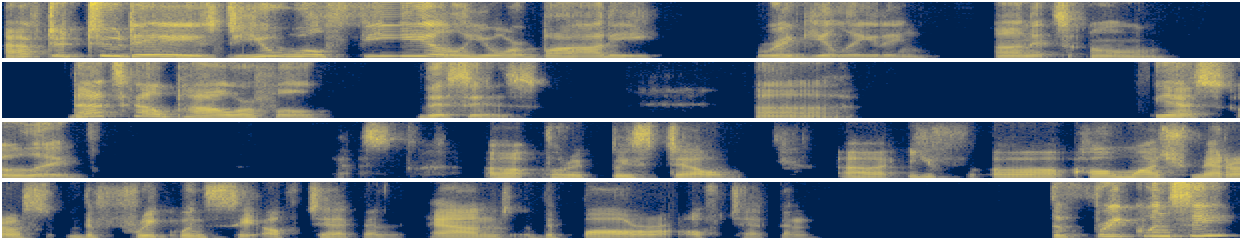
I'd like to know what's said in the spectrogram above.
after two days, you will feel your body regulating on its own. That's how powerful this is. Uh, yes, Oleg. Yes. Uh, Lori, please tell uh, if uh, how much matters the frequency of tapping and the power of tapping The frequency?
